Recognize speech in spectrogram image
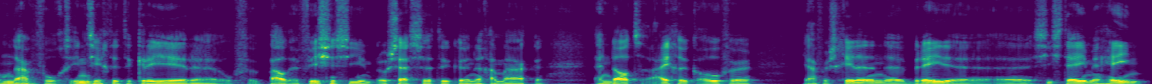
om daar vervolgens inzichten te creëren of bepaalde efficiency in processen te kunnen gaan maken. En dat eigenlijk over ja, verschillende brede systemen heen.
